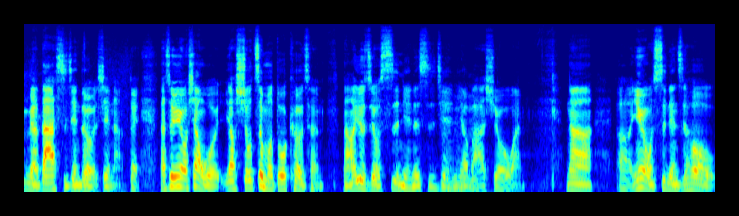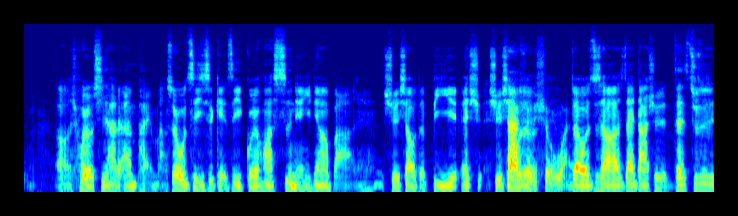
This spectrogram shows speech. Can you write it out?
没有大家时间都有限啊。对，但是因为像我要修这么多课程，然后又只有四年的时间要把它修完。那呃，因为我四年之后。呃，会有其他的安排嘛？所以我自己是给自己规划四年，一定要把学校的毕业，哎，学学校的修完。对我至少要在大学，在就是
